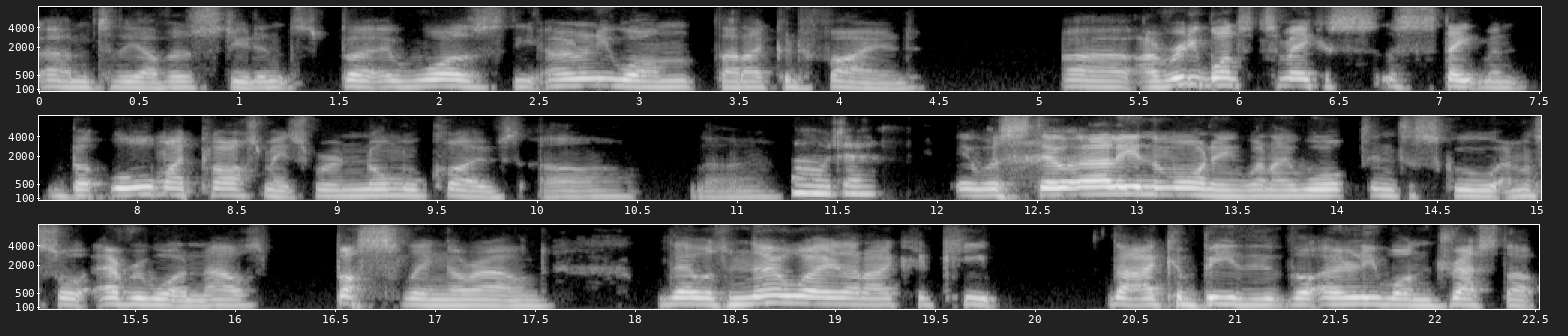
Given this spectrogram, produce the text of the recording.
um to the other students, but it was the only one that I could find. Uh, I really wanted to make a, s- a statement, but all my classmates were in normal clothes. Oh no. Oh dear. It was still early in the morning when I walked into school and I saw everyone else bustling around. There was no way that I could keep that I could be the, the only one dressed up.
